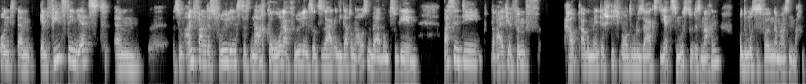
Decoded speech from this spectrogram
und ähm, empfiehlst dem jetzt ähm, zum Anfang des Frühlings, des nach Corona-Frühlings sozusagen in die Gattung Außenwerbung zu gehen, was sind die drei, vier, fünf Hauptargumente, Stichworte, wo du sagst, jetzt musst du das machen und du musst es folgendermaßen machen?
